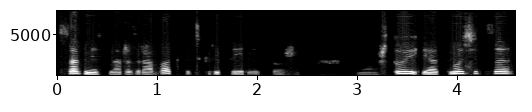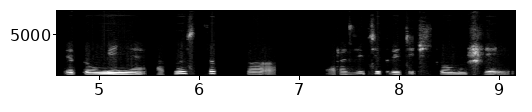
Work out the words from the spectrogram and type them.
совместно разрабатывать критерии тоже что и относится, это умение относится к развитию критического мышления.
